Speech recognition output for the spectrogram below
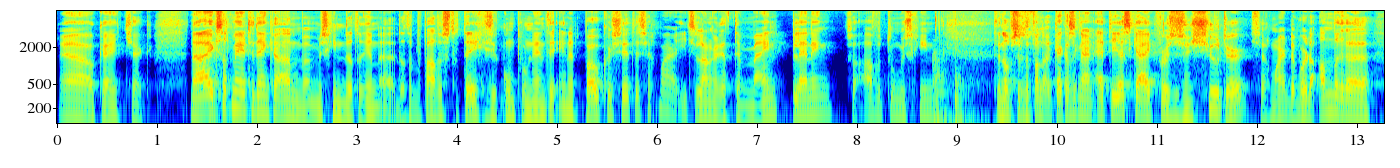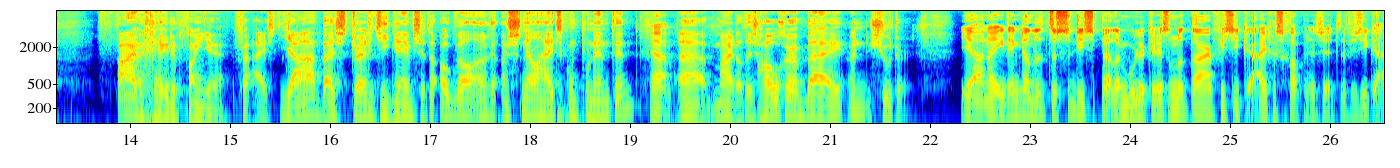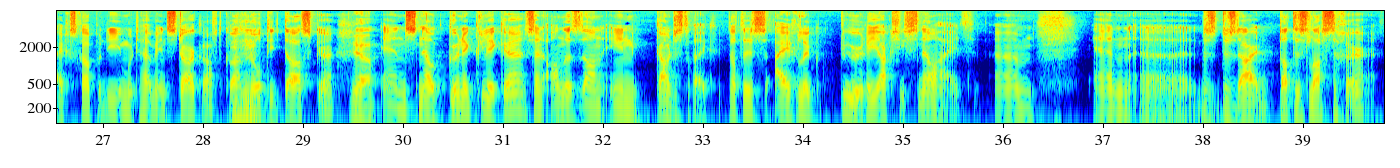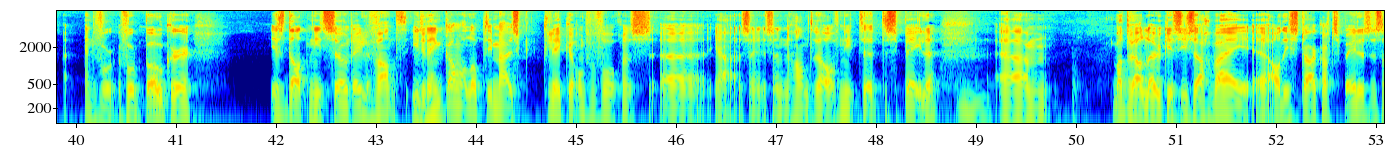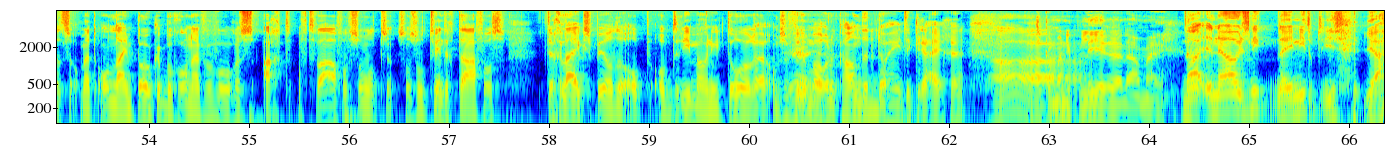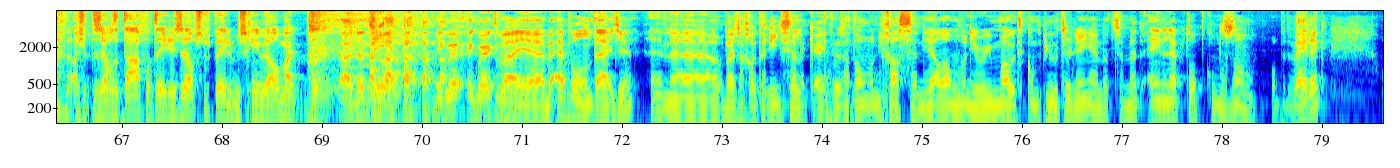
Ja, oké, check. Nou, ik zat meer te denken aan misschien dat er, in, dat er bepaalde strategische componenten in het poker zitten, zeg maar. Iets langere termijn planning, zo af en toe misschien. Ten opzichte van, kijk, als ik naar een RTS kijk versus een shooter, zeg maar, er worden andere vaardigheden van je vereist. Ja, bij strategy games zit er ook wel een, een snelheidscomponent in. Ja. Eh, maar dat is hoger bij een shooter. Ja, nou, ik denk dat het tussen die spellen moeilijker is, omdat daar fysieke eigenschappen in zitten. Fysieke eigenschappen die je moet hebben in StarCraft qua multitasken Ja. en snel kunnen klikken zijn anders dan in Counter-Strike. Dat is eigenlijk puur reactiesnelheid. Ehm, en eh, dus, dus daar, dat is lastiger. En voor, voor poker is dat niet zo relevant. Iedereen kan wel op die muis klikken om vervolgens eh, ja, zijn, zijn hand wel of niet eh, te spelen. Ehm, wat wel leuk is, je zag bij eh, al die StarCraft-spelers... is dat ze met online poker begonnen... en vervolgens acht of twaalf of soms wel, soms wel twintig tafels... tegelijk speelden op, op drie monitoren... om zoveel Ja, ja. mogelijk handen er doorheen te krijgen. Ah. Je kan manipuleren daarmee. Nou, nou is niet, nee, niet op die, ja, als je op dezelfde tafel tegen jezelf zou spelen, misschien wel, maar dat, Ja, dat is wel, ik, wer- ik werkte bij, eh, bij Apple een tijdje. En eh, bij zo'n grote resellerketen. Er zaten allemaal van die gasten. En die hadden allemaal van die remote computer dingen. Dat ze met één laptop konden ze dan op het werk.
